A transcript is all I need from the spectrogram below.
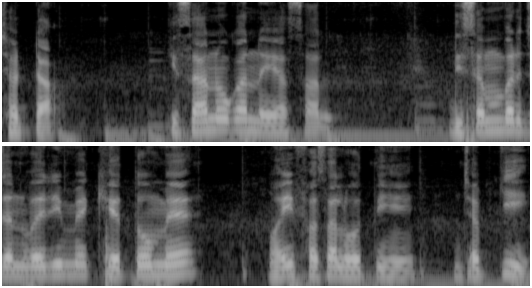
छठा, किसानों का नया साल। दिसंबर, जनवरी में खेतों में वही फ़सल होती हैं, जबकि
